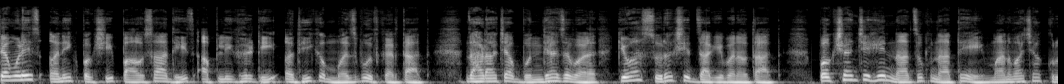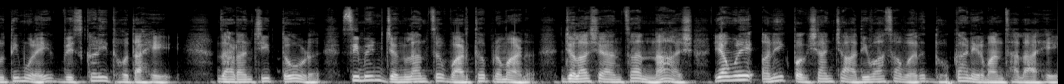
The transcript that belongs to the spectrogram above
त्यामुळेच अनेक पक्षी पावसाआधीच आपली घरटी अधिक मजबूत करतात. झाडाच्या बुंध्याजवळ किंवा सुरक्षित जागी बनवतात. पक्ष्यांचे हे नाजूक नाते मानवाच्या कृतीमुळे विस्कळीत होत आहे. झाडांची तोड सिमेंट जंगलांचं वाढतं प्रमाण जलाशयांचा नाश यामुळे अनेक पक्ष्यांच्या अधिवासावर धोका निर्माण झाला आहे.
